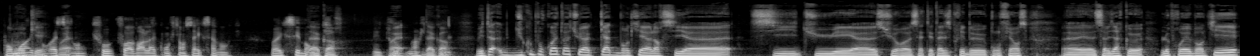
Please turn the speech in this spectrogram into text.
Pour moi, il faut, ouais. il faut, faut avoir la confiance avec sa banque ou avec ses banques. D'accord. Ouais, d'accord. Mais du coup, pourquoi toi tu as quatre banquiers alors si euh, si tu es euh, sur cet état d'esprit de confiance? Euh, Ça veut dire que le premier banquier,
